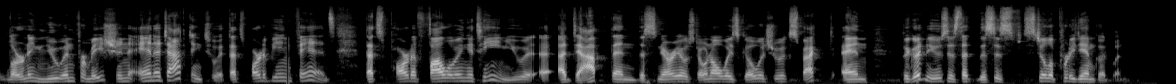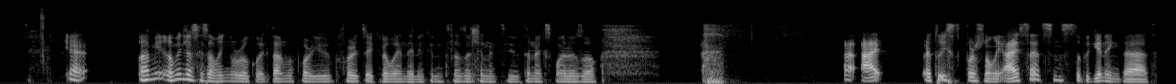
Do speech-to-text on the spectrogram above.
learning new information and adapting to it. That's part of being fans. That's part of following a team. You uh, adapt, and the scenarios don't always go as you expect. And the good news is that this is still a pretty damn good one. Yeah. Let me let me just say something real quick, Dan, before you before you take it away, and then you can transition into the next point as well. I, I at least personally, I said since the beginning that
